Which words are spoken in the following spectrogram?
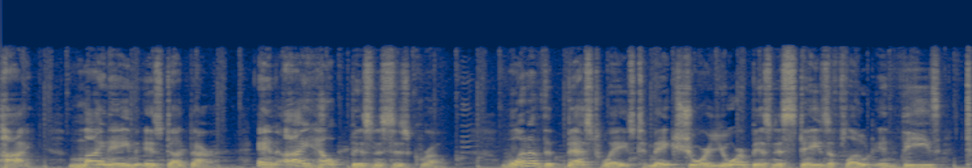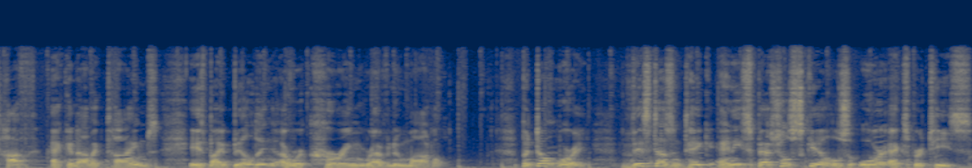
Hi, my name is Doug Barra, and I help businesses grow. One of the best ways to make sure your business stays afloat in these tough economic times is by building a recurring revenue model. But don't worry, this doesn't take any special skills or expertise.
